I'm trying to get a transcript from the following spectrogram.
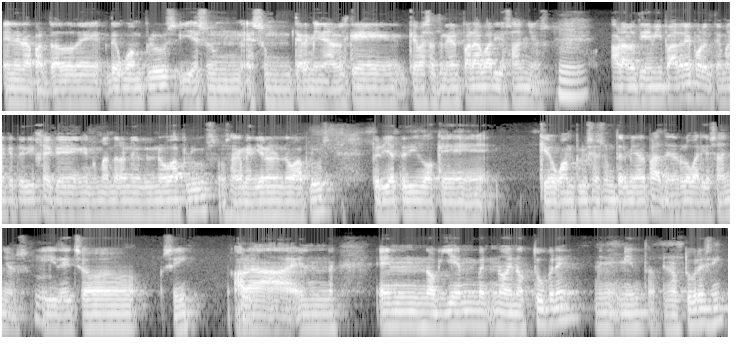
en el apartado de, de OnePlus y es un, es un terminal que, que vas a tener para varios años. Mm. Ahora lo tiene mi padre por el tema que te dije que, me mandaron el Nova Plus, o sea que me dieron el Nova Plus, pero ya te digo que, que OnePlus es un terminal para tenerlo varios años. Mm. Y de hecho, sí, ahora en, en noviembre, no, en octubre, miento, en octubre sí,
